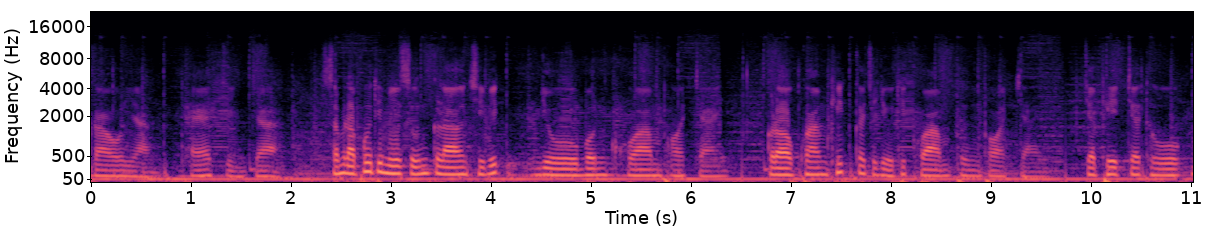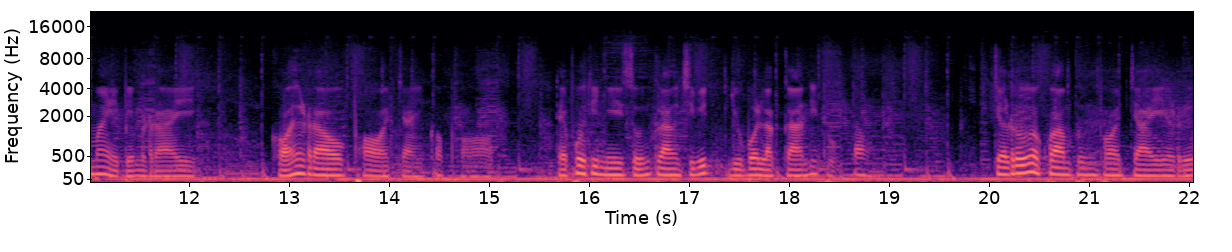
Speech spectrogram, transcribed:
เราอย่างแท้จริงจ้ะสำหรับผู้ที่มีศูนย์กลางชีวิตอยู่บนความพอใจ กรอบความคิดก็จะอยู่ที่ความพึงพอใจ จะผิดจะถูกไม่เป็นไร ขอให้เราพอใจก็พอ แต่ผู้ที่มีศูนย์กลางชีวิตอยู่บนหลักการที่ถูกต้อง จะรู้ว่าความพึงพอใจหรือ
